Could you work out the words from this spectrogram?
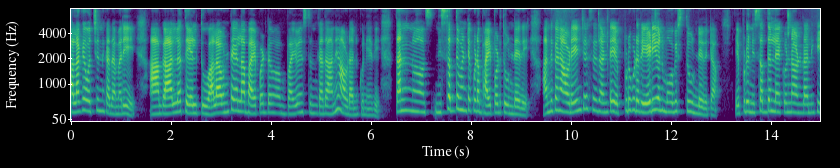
అలాగే వచ్చింది కదా మరి. ఆ గాల్లో తేలుతూ అలా ఉంటే ఎలా భయపడ్డ భయం వేస్తుంది కదా అని ఆవిడ అనుకునేది. తను నిశ్శబ్దం అంటే కూడా భయపడుతూ ఉండేది. అందుకని ఆవిడ ఏం చేసేదంటే ఎప్పుడు కూడా రేడియోని మోగిస్తూ ఉండేదిట. ఎప్పుడు నిశ్శబ్దం లేకుండా ఉండడానికి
